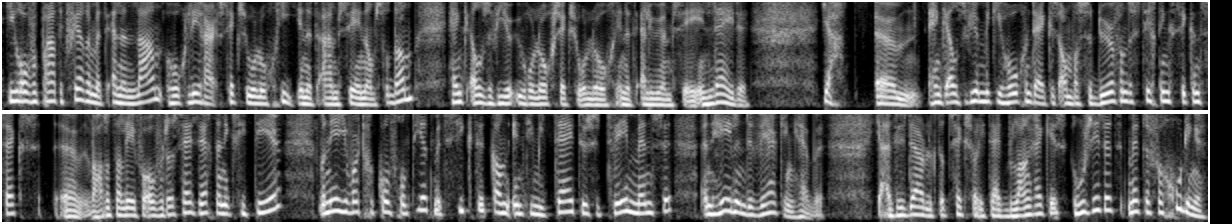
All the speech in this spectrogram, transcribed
Hierover praat ik verder met Ellen Laan, hoogleraar seksuologie in het AMC in Amsterdam, Henk Elsevier, uroloog-seksuoloog in het LUMC in Leiden. Ja, Um, Henk Elsevier, Mickey Hogendijk is ambassadeur van de stichting Sick and Sex. Uh, we hadden het al even over. Zij zegt, en ik citeer... Wanneer je wordt geconfronteerd met ziekte... kan intimiteit tussen twee mensen een helende werking hebben. Ja, het is duidelijk dat seksualiteit belangrijk is. Hoe zit het met de vergoedingen?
